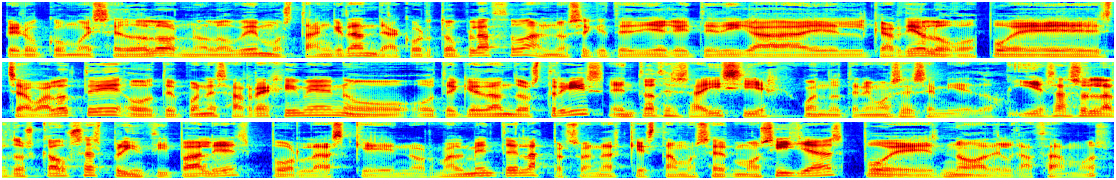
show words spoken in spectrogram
pero como ese dolor no lo vemos tan grande a corto plazo, al no ser que te llegue y te diga el cardiólogo, pues chavalote, o te pones a régimen o, te quedan dos tris, entonces ahí sí es cuando tenemos ese miedo. Y esas son las dos causas principales por las que normalmente las personas que estamos hermosillas, pues no adelgazamos.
